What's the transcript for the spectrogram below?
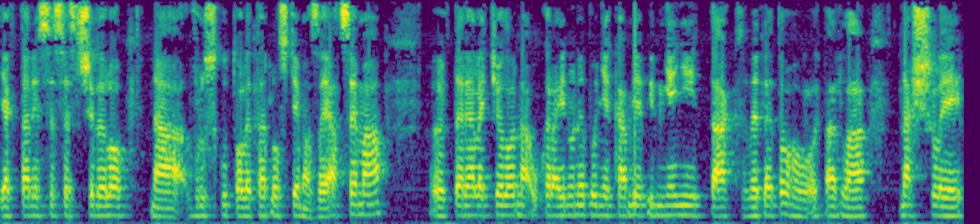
jak tady se sestřelilo na, v Rusku to letadlo s těma zajacema, eh, které letělo na Ukrajinu nebo někam je vyměnit, tak vedle toho letadla našli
